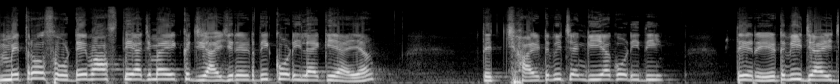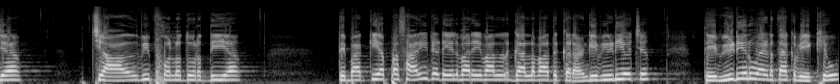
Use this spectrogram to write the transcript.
ਮਿੱਤਰੋ, ਤੁਹਾਡੇ ਵਾਸਤੇ ਅੱਜ ਮੈਂ ਇੱਕ ਜਾਇਜ਼ ਰੇਟ ਦੀ ਘੋੜੀ ਲੈ ਕੇ ਆਇਆ ਤੇ ਹਾਈਟ ਵੀ ਚੰਗੀ ਆ ਘੋੜੀ ਦੀ, ਤੇ ਰੇਟ ਵੀ ਜਾਇਜ਼ ਆ, ਚਾਲ ਵੀ ਫੁੱਲ ਤੁਰਦੀ ਆ। ਤੇ ਬਾਕੀ ਆਪਾਂ ਸਾਰੀ ਡਿਟੇਲ ਬਾਰੇ ਵੱਲ ਗੱਲਬਾਤ ਕਰਾਂਗੇ ਵੀਡੀਓ 'ਚ। ਤੇ ਵੀਡੀਓ ਨੂੰ ਐਂਡ ਤੱਕ ਵੇਖਿਓ।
